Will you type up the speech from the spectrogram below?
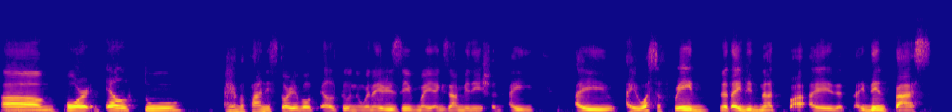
Um, for l2 i have a funny story about l2 no? when i received my examination i I I was afraid that I did not I that I didn't pass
